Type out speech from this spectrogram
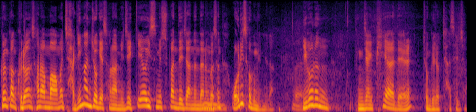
그러니까 그런 선한 마음은 자기 만족의 선함이지 깨어 있음이 수반되지 않는다는 것은 어리석음입니다. 네. 이거는 굉장히 피해야 될 종교적 자세죠.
